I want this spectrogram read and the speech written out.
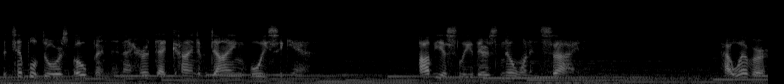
the temple doors opened and I heard that kind of dying voice again. Obviously, there's no one inside. However,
